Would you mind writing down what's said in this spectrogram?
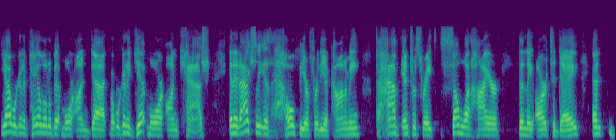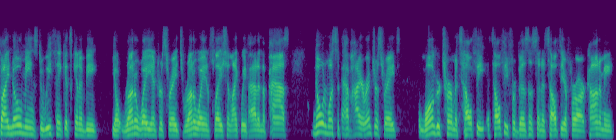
yeah, we're going to pay a little bit more on debt, but we're going to get more on cash. And it actually is healthier for the economy to have interest rates somewhat higher than they are today. And by no means do we think it's going to be you know, runaway interest rates, runaway inflation like we've had in the past. No one wants to have higher interest rates. Longer term, it's healthy. It's healthy for business and it's healthier for our economy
